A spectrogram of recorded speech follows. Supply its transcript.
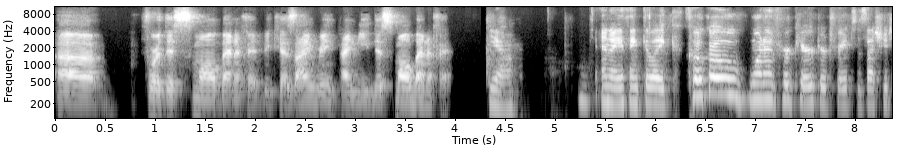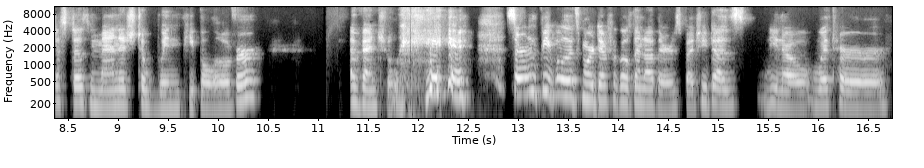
Uh, for this small benefit because I re- I need this small benefit. Yeah. And I think like Coco, one of her character traits is that she just does manage to win people over eventually. Certain people it's more difficult than others, but she does, you know, with her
